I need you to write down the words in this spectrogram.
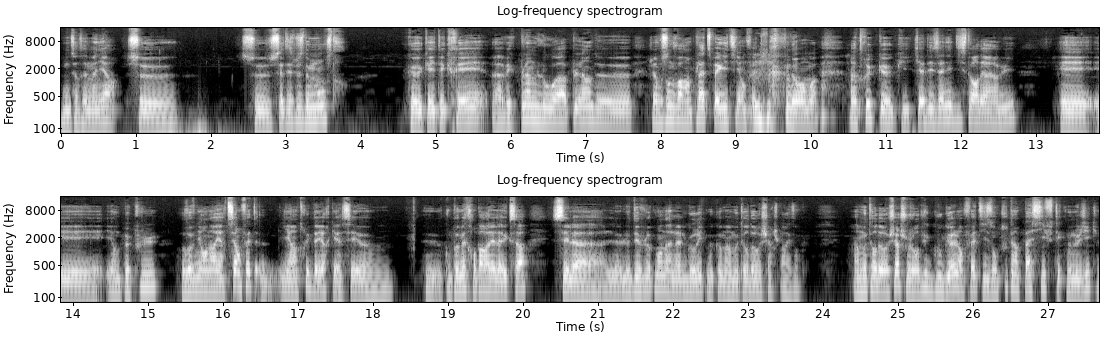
d'une certaine manière ce, ce cette espèce de monstre que, qui a été créé avec plein de lois, plein de j'ai l'impression de voir un plat de spaghettis en fait devant moi, un truc qui, qui, a des années d'histoire derrière lui et, et, et, on ne peut plus revenir en arrière. Tu sais en fait, il y a un truc d'ailleurs qui est assez euh, qu'on peut mettre en parallèle avec ça, c'est le, développement d'un algorithme comme un moteur de recherche par exemple. Un moteur de recherche aujourd'hui, Google en fait, ils ont tout un passif technologique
